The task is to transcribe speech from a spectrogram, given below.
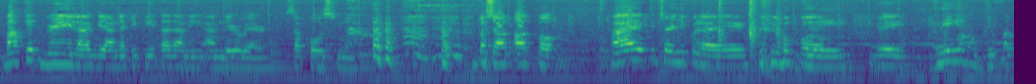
bakit gray lagi ang nakikita naming underwear sa post mo? Pa-shout out po. Hi, Teacher Nicolay. Hello po. Gray. Gray. Gray yung grip ang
